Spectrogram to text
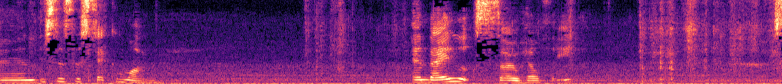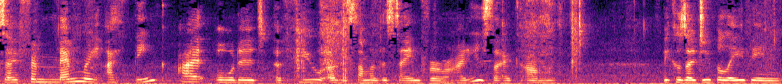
And this is the second one and they look so healthy. So from memory I think I ordered a few of some of the same varieties like um because I do believe in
